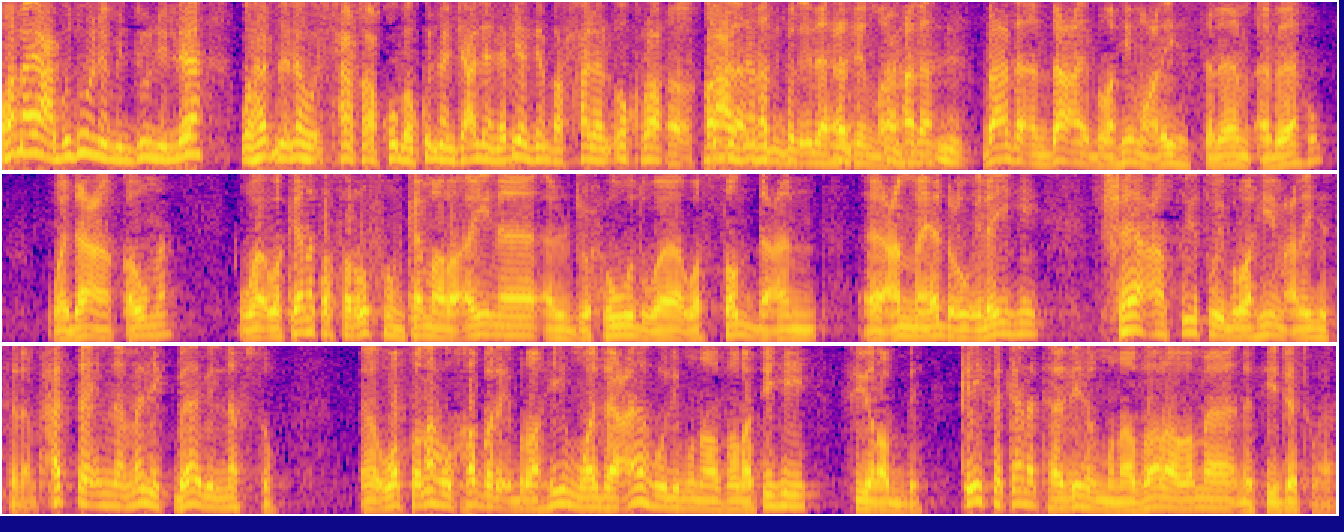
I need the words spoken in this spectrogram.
وما يعبدون من دون الله وهبنا له إسحاق ويعقوب وكلا جعلنا نبيا دي المرحلة الأخرى آه، قبل أن ندخل إلى هذه آه، المرحلة آه، بعد أن دعا إبراهيم عليه السلام أباه ودعا قومه وكان تصرفهم كما رأينا الجحود والصد عن عما يدعو إليه شاع صيت إبراهيم عليه السلام حتى إن ملك بابل نفسه وصله خبر إبراهيم ودعاه لمناظرته في ربه. كيف كانت هذه المناظرة وما نتيجتها.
